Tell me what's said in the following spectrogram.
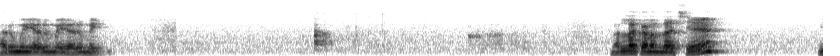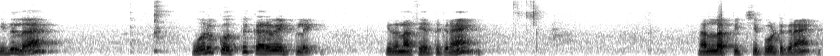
அருமை அருமை அருமை. நல்லா கலந்தாச்சு. இதில் ஒரு கொத்து கருவேப்பிலை. இதை நான் சேர்த்துக்கிறேன். நல்லா பிச்சு போட்டுக்கிறேன்.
